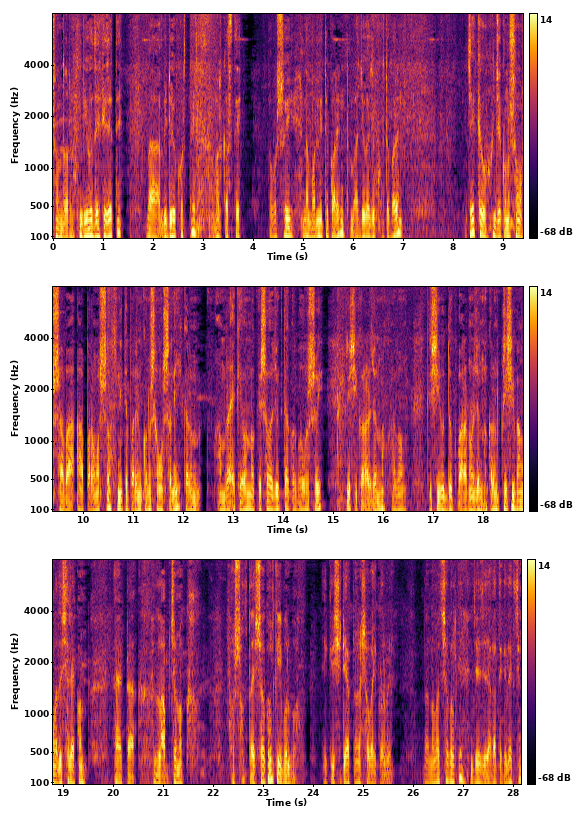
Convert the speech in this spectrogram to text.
সুন্দর ভিউ দেখে যেতে বা ভিডিও করতে, আমার কাছ থেকে অবশ্যই নাম্বার নিতে পারেন বা যোগাযোগ করতে পারেন। যে কেউ যে কোনো সমস্যা বা পরামর্শ নিতে পারেন, কোনো সমস্যা নেই, কারণ আমরা একে অন্যকে সহযোগিতা করব অবশ্যই কৃষি করার জন্য এবং কৃষি উদ্যোগ বাড়ানোর জন্য, কারণ কৃষি বাংলাদেশের এখন একটা লাভজনক ফসল, তাই সকলকেই বলব এই কৃষিটি আপনারা সবাই করবেন। ধন্যবাদ সকলকে যে যে জায়গা থেকে দেখছেন।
